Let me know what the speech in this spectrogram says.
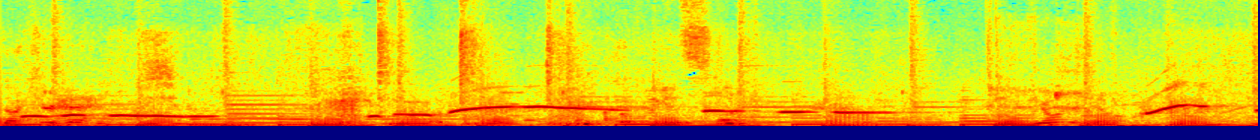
Duck your head. Get stuck. You want to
